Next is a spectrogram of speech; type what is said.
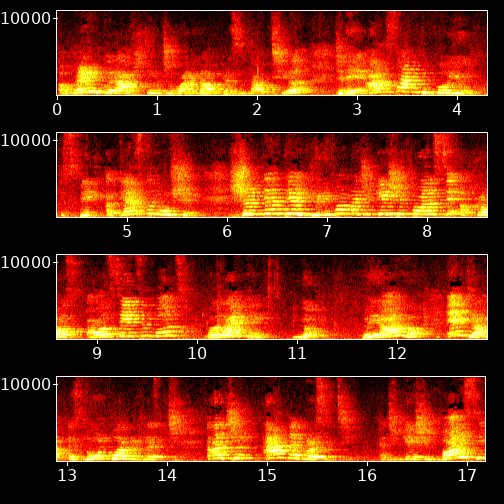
A very good afternoon to one and all present out here. Today I'm standing before you to speak against the motion. Should there be a uniform education policy across all states and boards? Well, I think no. We all know India is known for its rich culture and diversity. Education policy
